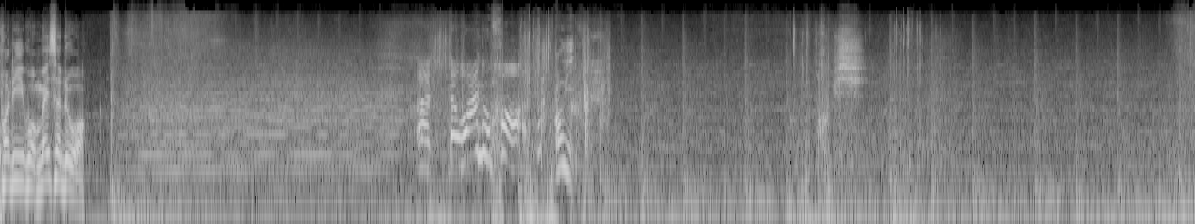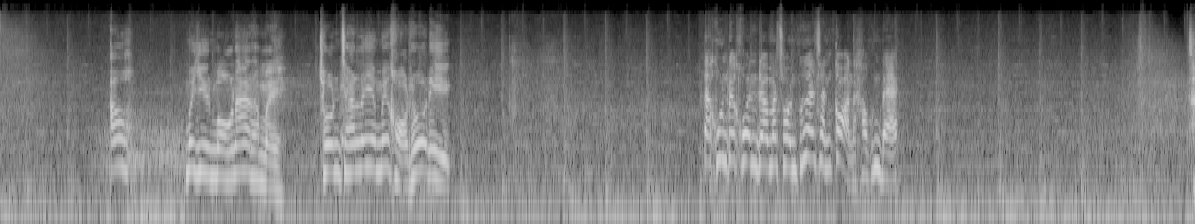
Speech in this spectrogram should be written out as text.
พอดีผมไม่สะดวก เออแต่ว่าหนูขอเอ้ยเอ้า มายืนมองหน้าทำไม ชนฉันแล้วยังไม่ขอโทษอีก แต่คุณเป็นคนเดินมาชนเพื่อนฉันก่อนนะคะ คุณแบ็คเธ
